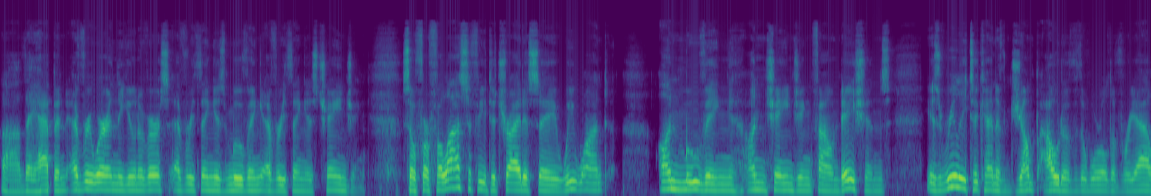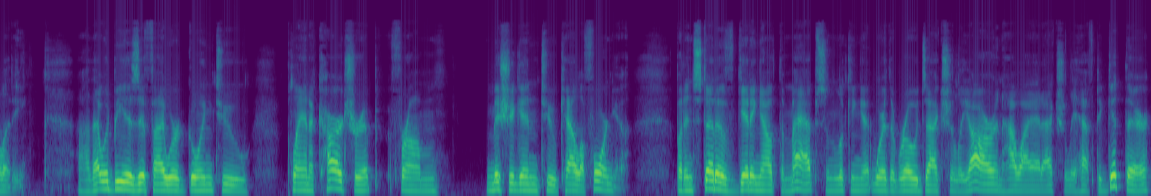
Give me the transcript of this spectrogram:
Uh, they happen everywhere in the universe. Everything is moving, everything is changing. So, for philosophy to try to say we want unmoving, unchanging foundations is really to kind of jump out of the world of reality. Uh, that would be as if I were going to plan a car trip from Michigan to California. But instead of getting out the maps and looking at where the roads actually are and how I'd actually have to get there,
